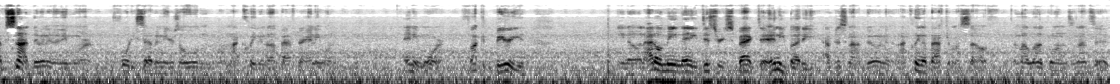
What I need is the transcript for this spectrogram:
I'm just not doing it anymore. I'm 47 years old and I'm not cleaning up after anyone anymore. Fucking period you know, and I don't mean any disrespect to anybody. I'm just not doing it. I clean up after myself and my loved ones, and that's it.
